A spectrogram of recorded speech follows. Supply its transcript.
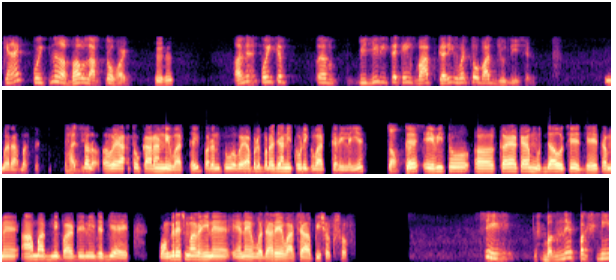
ક્યાંક કોઈકને અભાવ લાગતો હોય. અને કોઈકે બીજી રીતે કંઈક વાત કરી હોય તો વાત જુદી છે. બરાબર ચલો હવે આ તો કારણની વાત થઈ પરંતુ હવે આપણે પ્રજાની થોડીક વાત કરી લઈએ. ચોક્કસ. એવી તો કયા કયા મુદ્દાઓ છે જે તમે આમ આદમી પાર્ટીની જગ્યાએ કોંગ્રેસમાં રહીને એને વધારે વાચા આપી શકશો? સી બંને પક્ષની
